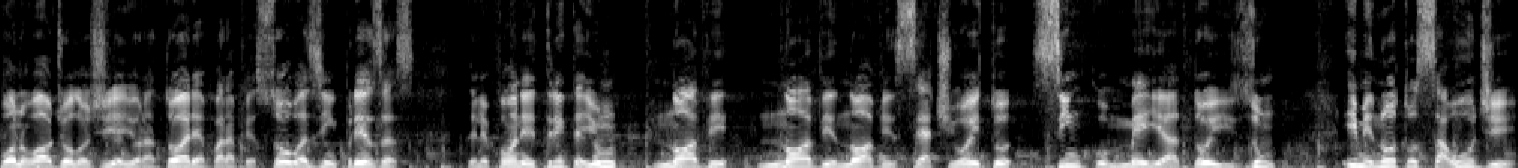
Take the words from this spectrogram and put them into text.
fonoaudiologia e oratória para pessoas e empresas. Telefone 31 99978 5621 e Minuto Saúde,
